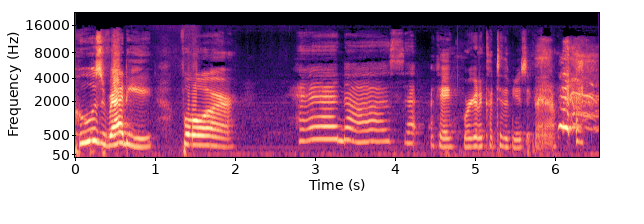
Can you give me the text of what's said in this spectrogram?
who's ready for Hannah? Okay, we're gonna cut to the music right now.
